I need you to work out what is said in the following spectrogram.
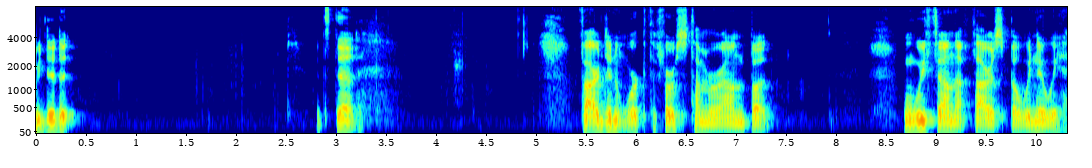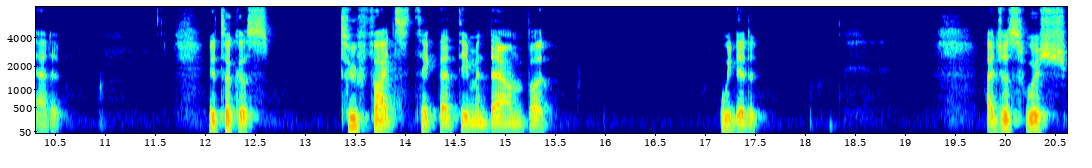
We did it. It's dead. Fire didn't work the first time around, but when we found that fire spell, we knew we had it. It took us two fights to take that demon down, but we did it. I just wish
